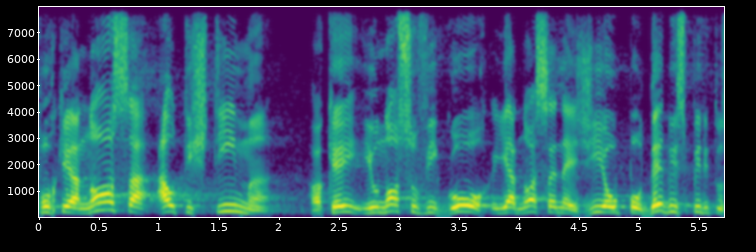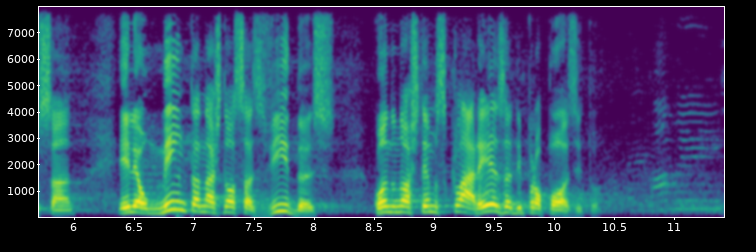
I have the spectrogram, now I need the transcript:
Porque a nossa autoestima, ok? E o nosso vigor e a nossa energia, o poder do Espírito Santo, ele aumenta nas nossas vidas quando nós temos clareza de propósito. Amém?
